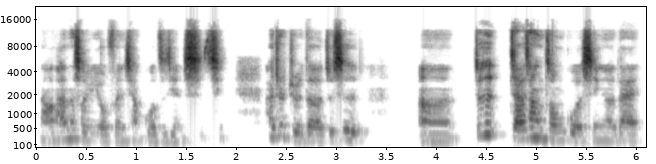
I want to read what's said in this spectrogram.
然后他那时候也有分享过这件事情。他就觉得就是嗯、就是加上中国新二代，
